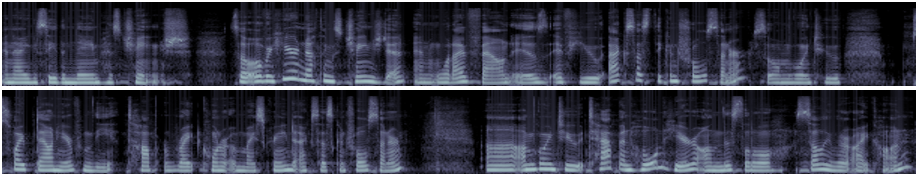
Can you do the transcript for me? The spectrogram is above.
And now you can see the name has changed. So over here, nothing's changed yet. And what I've found is if you access the control center, so I'm going to swipe down here from the top right corner of my screen to access Control Center. Uh, I'm going to tap and hold here on this little cellular icon.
